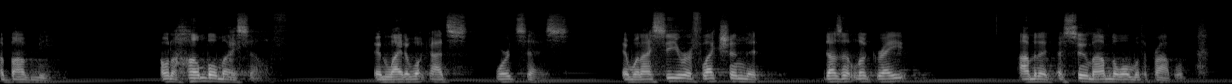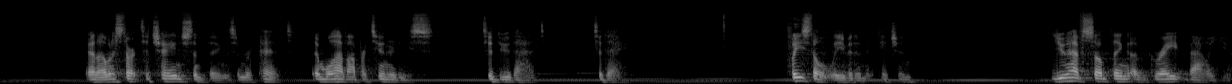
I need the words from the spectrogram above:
above me. I want to humble myself in light of what God's word says. And when I see a reflection that doesn't look great, I'm going to assume I'm the one with the problem. And I'm going to start to change some things and repent. And we'll have opportunities to do that today. Please don't leave it in the kitchen. You have something of great value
